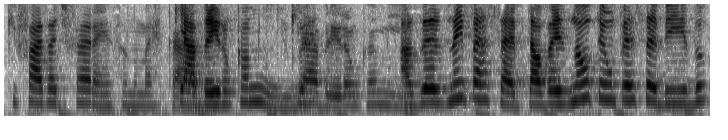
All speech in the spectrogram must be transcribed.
que faz a diferença no mercado. Que abriram caminho. Que né? abriram caminho. Às vezes nem percebe, talvez não tenham percebido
